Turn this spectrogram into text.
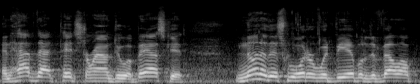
and have that pitched around to a basket, none of this water would be able to develop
